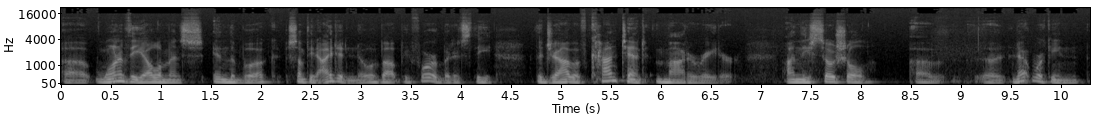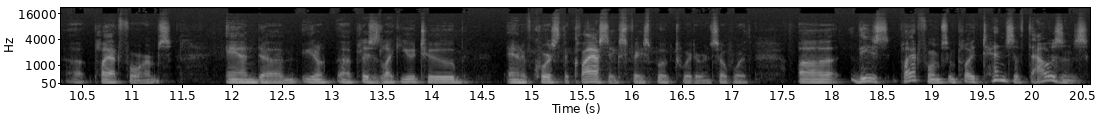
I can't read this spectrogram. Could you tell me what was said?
uh, one of the elements in the book, something I didn't know about before, but it's the, the job of content moderator on these social uh, uh, networking uh, platforms and um, you know uh, places like YouTube and of course the classics, Facebook, Twitter, and so forth. These platforms employ tens of thousands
